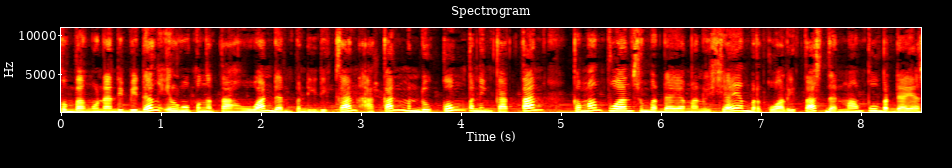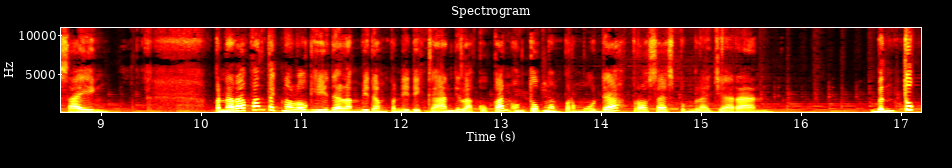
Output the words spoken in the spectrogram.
Pembangunan di bidang ilmu pengetahuan dan pendidikan akan mendukung peningkatan kemampuan sumber daya manusia yang berkualitas dan mampu berdaya saing. Penerapan teknologi dalam bidang pendidikan dilakukan untuk mempermudah proses pembelajaran. Bentuk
